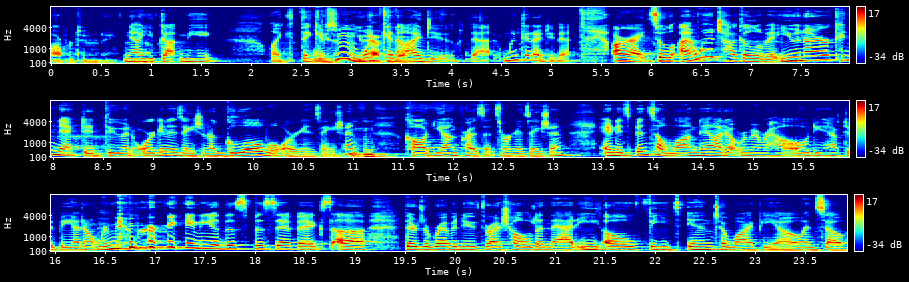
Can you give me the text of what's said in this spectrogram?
opportunity. Now yeah. you've got me like thinking, hmm, when can I do that? When can I do that? All right, so I want to talk a little bit. You and I are connected through an organization, a global organization mm-hmm. called Young Presidents Organization. And it's been so long now, I don't remember how old you have to be. I don't remember any of the specifics. Uh, there's a revenue threshold, and that EO feeds into YPO. And so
